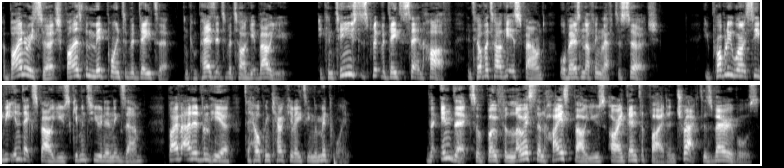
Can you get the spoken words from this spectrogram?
A binary search finds the midpoint of the data and compares it to the target value. It continues to split the dataset in half until the target is found or there is nothing left to search. You probably won't see the index values given to you in an exam, but I've added them here to help in calculating the midpoint. The index of both the lowest and highest values are identified and tracked as variables.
